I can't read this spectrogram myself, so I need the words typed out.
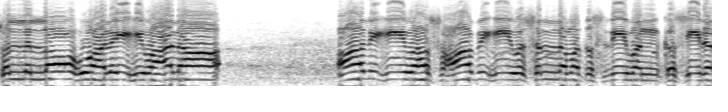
صلی اللہ علیہ وعلا آلہ و صحابہ وسلم تسلیما کثیرا،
